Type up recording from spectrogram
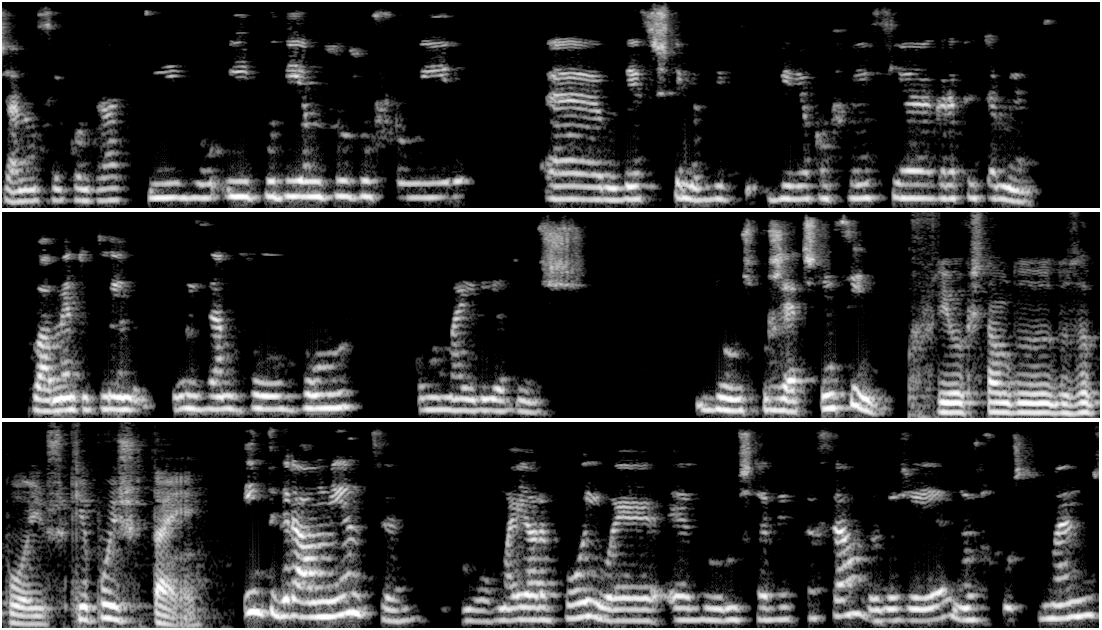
já não se encontra ativo, e podíamos usufruir uh, desse sistema de videoconferência gratuitamente. Atualmente utilizamos o Zoom como a maioria dos, dos projetos de ensino. Referiu a questão do, dos apoios. Que apoios têm? Integralmente, o maior apoio é, é do Ministério da Educação, da DGE, nos recursos humanos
